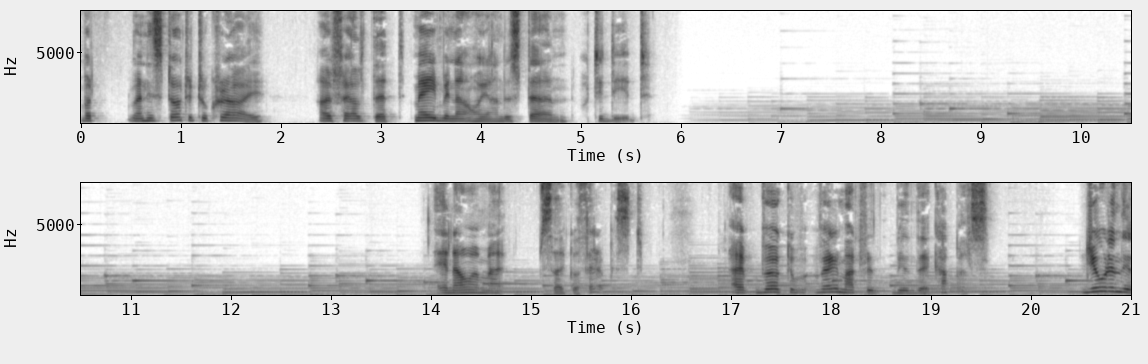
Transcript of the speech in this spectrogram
But when he started to cry, I felt that maybe now I understand what he did. And now I'm a psychotherapist. I work very much with, with the couples. During the,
